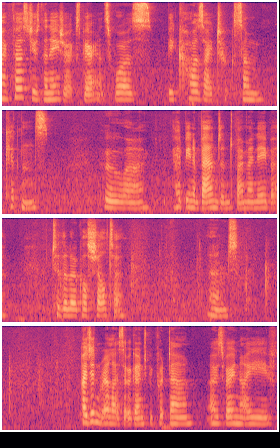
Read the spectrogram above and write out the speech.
My first euthanasia experience was because I took some kittens who uh, had been abandoned by my neighbor to the local shelter. And I didn't realize they were going to be put down. I was very naive.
